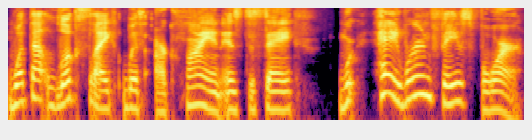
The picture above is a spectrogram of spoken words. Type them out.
what that looks like with our client is to say, hey, we're in phase four.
